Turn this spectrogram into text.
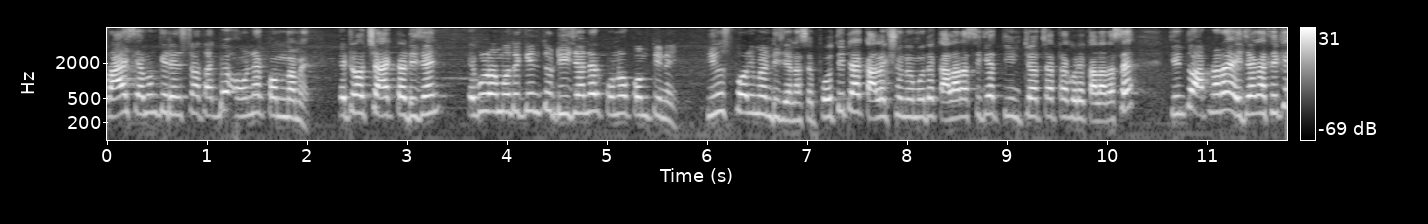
প্রাইস এবং কি রেঞ্জটা থাকবে অনেক কম দামে। এটা হচ্ছে একটা ডিজাইন এগুলোর মধ্যে কিন্তু ডিজাইনের কোনো কমতি নেই। হিউজ পরিমাণ ডিজাইন আছে। প্রতিটা কালেকশনের মধ্যে কালার আছে গিয়ে তিনটা, চারটা করে কালার আছে। কিন্তু আপনারা এই জায়গা থেকে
